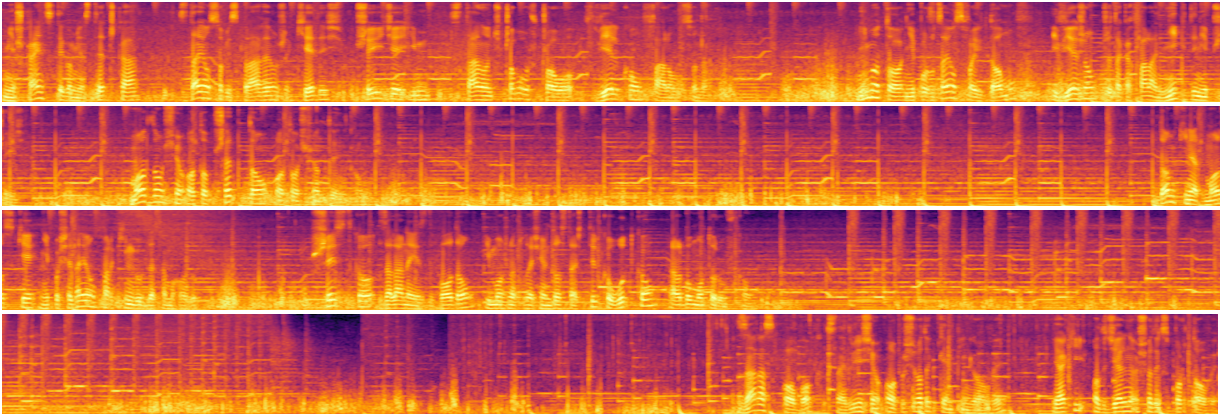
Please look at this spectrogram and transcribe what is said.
Mieszkańcy tego miasteczka zdają sobie sprawę, że kiedyś przyjdzie im stanąć czoło w czoło z wielką falą tsunami. Mimo to nie porzucają swoich domów i wierzą, że taka fala nigdy nie przyjdzie. Modlą się o to przed tą oto świątynką. Domki nadmorskie nie posiadają parkingu dla samochodów. Wszystko zalane jest wodą i można tutaj się dostać tylko łódką albo motorówką. Zaraz obok znajduje się ośrodek kempingowy, jak i oddzielny ośrodek sportowy.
